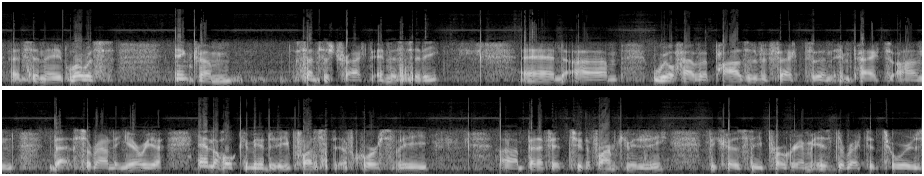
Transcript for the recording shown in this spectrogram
It's in the lowest income census tract in the city and um, will have a positive effect and impact on that surrounding area and the whole community. Plus, of course, the uh, benefit to the farm community because the program is directed towards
